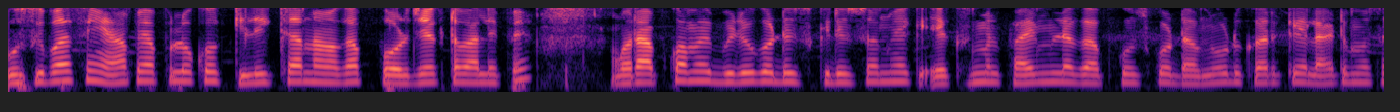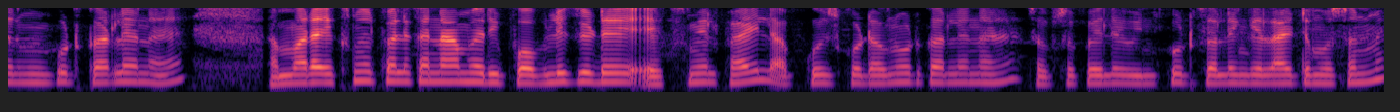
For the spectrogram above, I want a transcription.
उसके बाद से यहाँ पे आप लोग को क्लिक करना होगा प्रोजेक्ट वाले पे, और आपको हमें वीडियो को डिस्क्रिप्शन में एक एक्समेल फ़ाइल मिलेगा, आपको उसको डाउनलोड करके लाइट मोशन में इनपुट कर लेना है। हमारा एक्सएमएल फ़ाइल का नाम है रिपब्लिक डे एक्समेल फ़ाइल आपको इसको डाउनलोड कर लेना है। सबसे पहले इनपुट कर लेंगे लाइट मोशन में।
